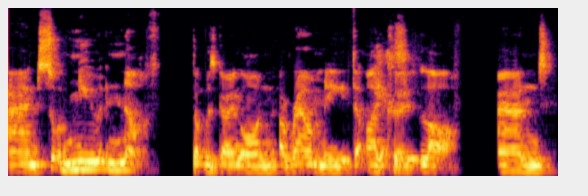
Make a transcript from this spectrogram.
and sort of knew enough that was going on around me that I Yes. could laugh. And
